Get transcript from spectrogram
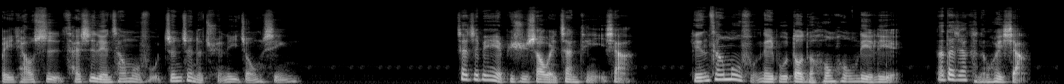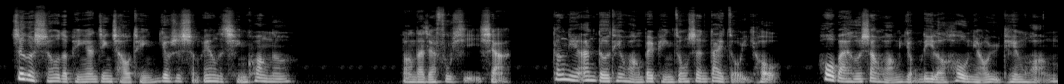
北条氏才是镰仓幕府真正的权力中心。在这边也必须稍微暂停一下，镰仓幕府内部斗得轰轰烈烈，那大家可能会想。这个时候的平安京朝廷又是什么样的情况呢？帮大家复习一下，当年安德天皇被平宗盛带走以后，后白河上皇拥立了后鸟羽天皇。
